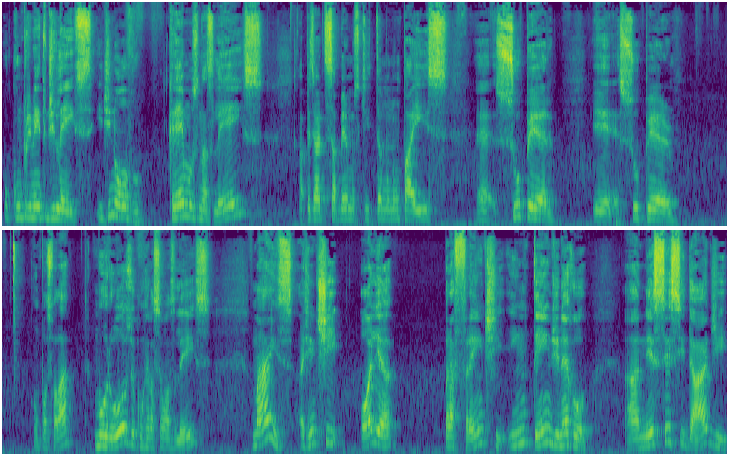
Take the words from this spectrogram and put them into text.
o cumprimento de leis. E, de novo, cremos nas leis, apesar de sabermos que estamos num país é, super, é, super, como posso falar? Moroso com relação às leis, mas a gente olha para frente e entende, né, Rô, a necessidade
